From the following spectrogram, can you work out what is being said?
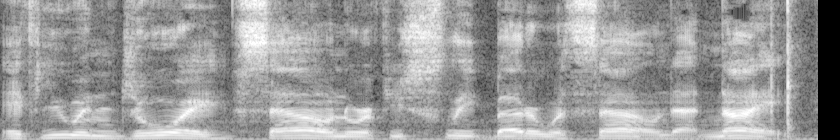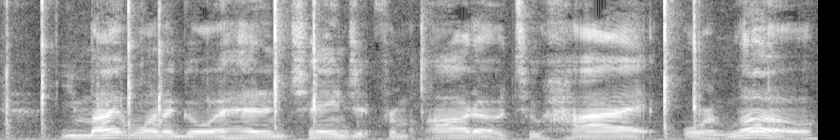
If you enjoy sound or if you sleep better with sound at night, you might want to go ahead and change it from auto to high or low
